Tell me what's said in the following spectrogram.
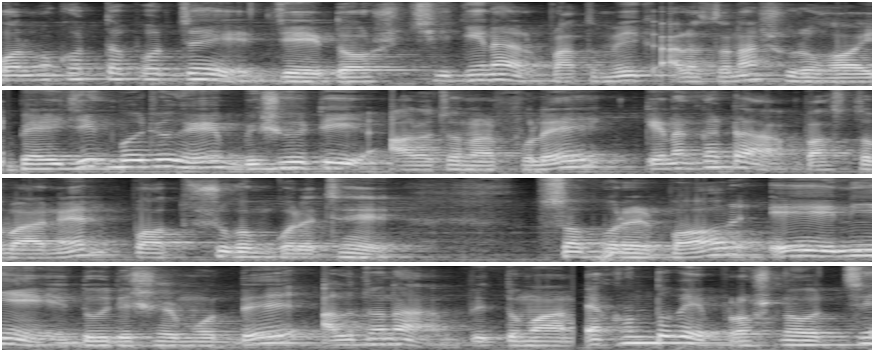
কর্মকর্তা পর্যায়ে যে দশ কেনার প্রাথমিক আলোচনা শুরু হয়। বেইজিং বৈঠকে বিষয়টি আলোচনার ফলে কেনাকাটা বাস্তবায়নের পথ সুগম করেছে। সফরের পর এ নিয়ে দুই দেশের মধ্যে আলোচনা বিদ্যমান। এখন তবে প্রশ্ন হচ্ছে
